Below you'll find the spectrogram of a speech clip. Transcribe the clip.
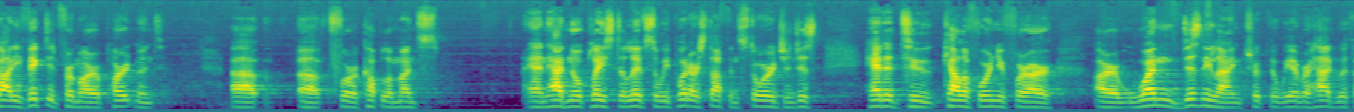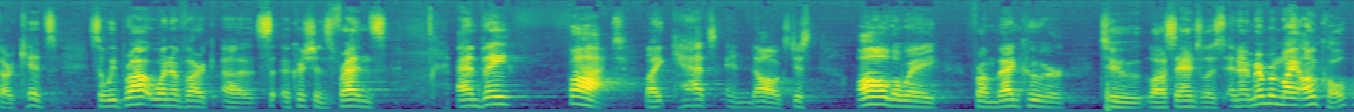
got evicted from our apartment uh, uh, for a couple of months and had no place to live, so we put our stuff in storage and just headed to California for our, our one Disneyland trip that we ever had with our kids. So we brought one of our uh, uh Christian's friends and they fought like cats and dogs, just all the way from Vancouver to Los Angeles. And I remember my uncle,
